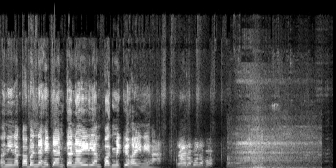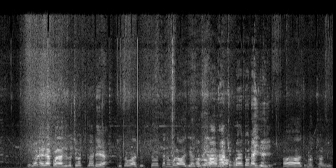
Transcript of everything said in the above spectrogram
અને એને ખબર નહીં ત્યાં કના એરિયામાં પગ મૂક્યો હોય ને હા. હા નફો નફો ચલો ને એલા ભલાજી તો ચલો ચલો ડે ચૂકવા ચૂકવા તને બોલાવા આ ચૂકલો હોય તો નાઈ જશે હા આ ચૂકલો જ છંદી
